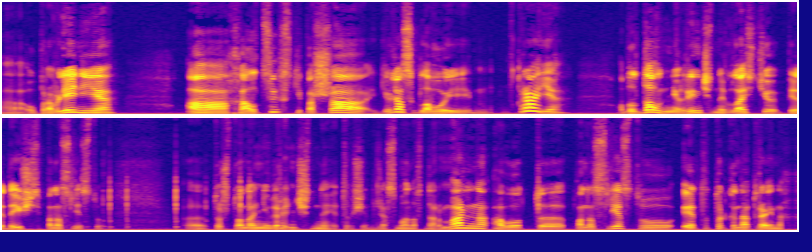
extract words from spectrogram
а, управления, а Халцихский паша являлся главой края, обладал неограниченной властью, передающейся по наследству. Э, то, что она неограниченная, это вообще для османов нормально, а вот э, по наследству это только на окраинах.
